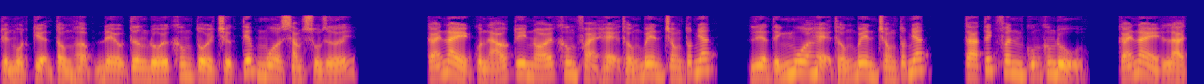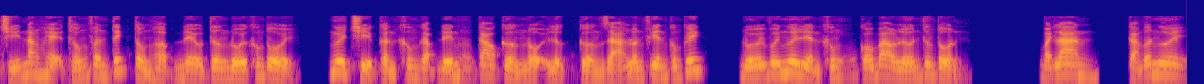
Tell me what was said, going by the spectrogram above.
tuyển một kiện tổng hợp đều tương đối không tồi trực tiếp mua xăm xuống dưới. Cái này quần áo tuy nói không phải hệ thống bên trong tốt nhất, liền tính mua hệ thống bên trong tốt nhất, ta tích phân cũng không đủ, cái này là trí năng hệ thống phân tích tổng hợp đều tương đối không tồi, ngươi chỉ cần không gặp đến cao cường nội lực cường giả luân phiên công kích, đối với ngươi liền không có bao lớn thương tổn. Bạch Lan, cảm ơn ngươi.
